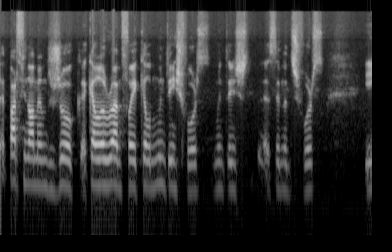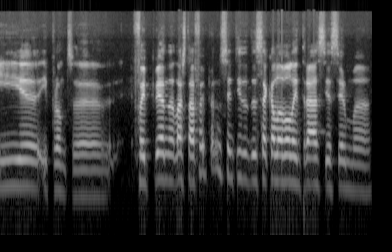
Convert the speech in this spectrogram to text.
a parte final mesmo do jogo, aquela run foi aquele muito em esforço, muito em cena de esforço. E, uh, e pronto, foi pena, lá está, foi pena no sentido de se aquela bola entrasse ia ser uma.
